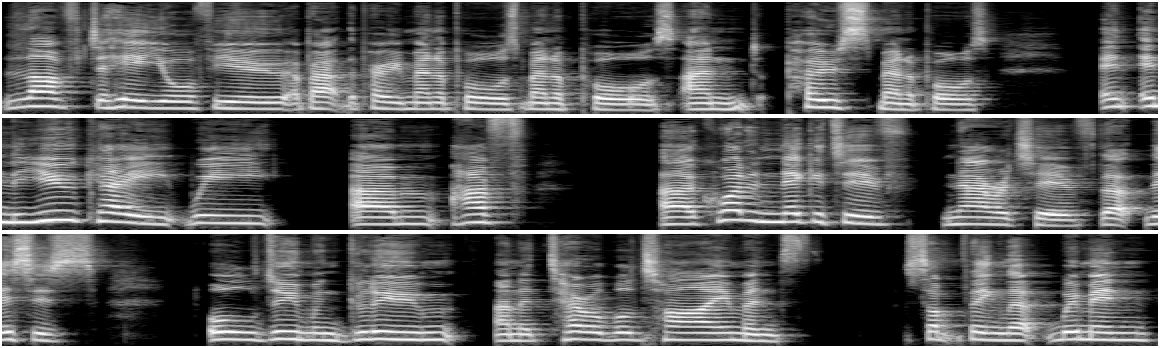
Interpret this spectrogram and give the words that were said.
love to hear your view about the perimenopause, menopause, and postmenopause. In in the UK, we um, have uh, quite a negative narrative that this is all doom and gloom and a terrible time and something that women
